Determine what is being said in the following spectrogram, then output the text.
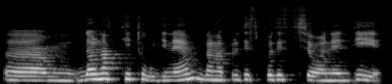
um, da un'attitudine, da una predisposizione di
